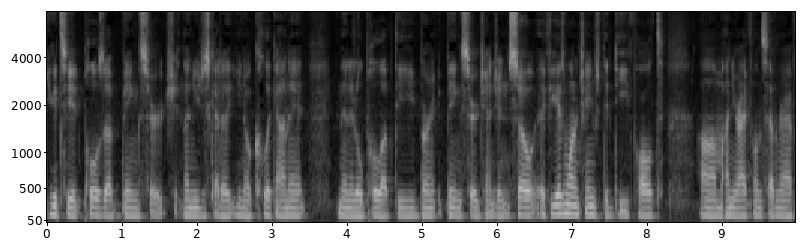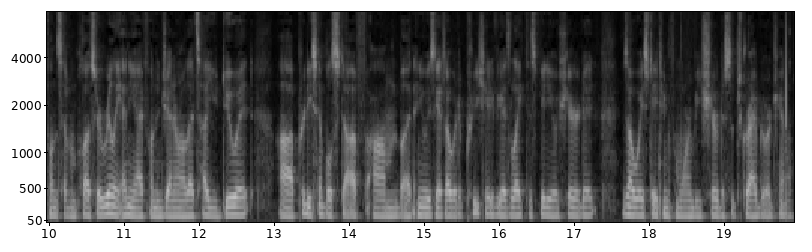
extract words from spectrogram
you can see it pulls up Bing search and then you just gotta you know click on it and then it'll pull up the Bing search engine. So if you guys want to change the default um, on your iPhone 7 or iPhone 7 Plus or really any iPhone in general that's how you do it. Uh, pretty simple stuff um, but anyways guys I would appreciate if you guys liked this video shared it. As always stay tuned for more and be sure to subscribe to our channel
